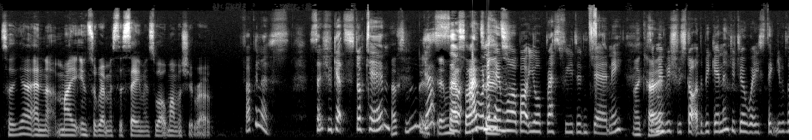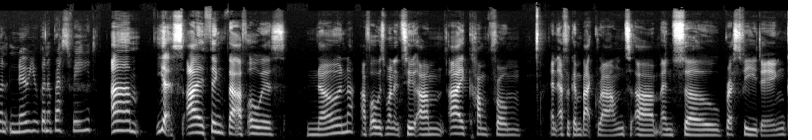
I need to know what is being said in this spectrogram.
So yeah, and my Instagram is the same as well, Mamma She Wrote. Fabulous. So should we get stuck in? Absolutely. Yes. I'm so excited. I want to hear more about your breastfeeding journey. Okay. So maybe should we start at the beginning? Did you always think you were going to know you were going to breastfeed? Um, yes, I think that I've always known. I've always wanted to. Um, I come from an African background, um, and so breastfeeding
